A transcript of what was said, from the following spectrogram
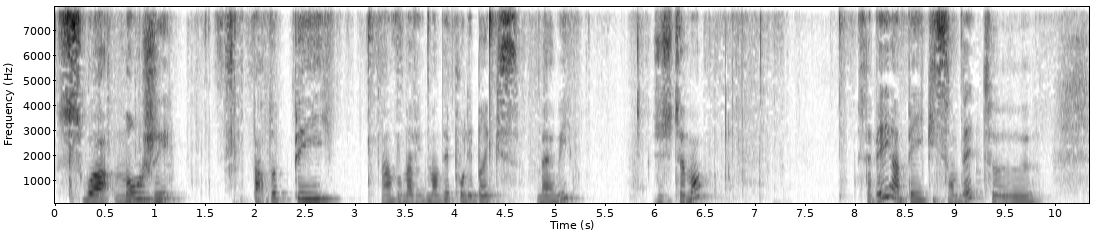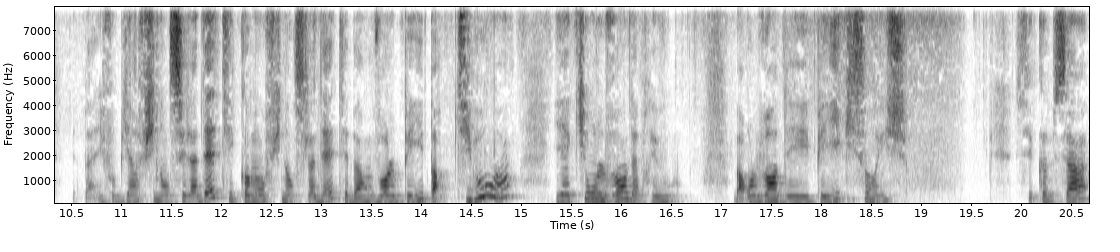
soit mangée par d'autres pays. Hein, vous m'avez demandé pour les BRICS. Ben oui, justement, savez, un pays qui s'endette, euh, ben, il faut bien financer la dette. Et comment on finance la dette? Et eh ben, On vend le pays par petits bouts. Hein. Et à qui on le vend, d'après vous? Ben, On le vend des pays qui sont riches. C'est comme ça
